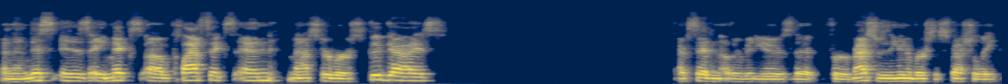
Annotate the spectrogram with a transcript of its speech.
And then this is a mix of classics and Masterverse good guys. I've said in other videos that for Masters of the Universe especially,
